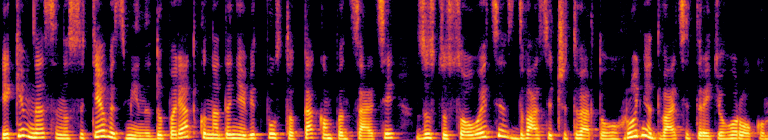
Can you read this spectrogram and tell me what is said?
яким внесено суттєві зміни до порядку надання відпусток та компенсацій, застосовується з 24 грудня 2023 року.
